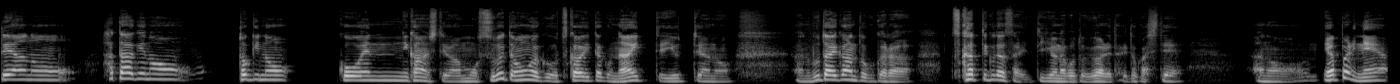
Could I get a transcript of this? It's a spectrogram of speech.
であの旗揚げの時の公演に関してはもう全て音楽を使いたくないって言ってあのあの舞台監督から使ってくださいっていうようなことを言われたりとかしてあのやっぱりね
